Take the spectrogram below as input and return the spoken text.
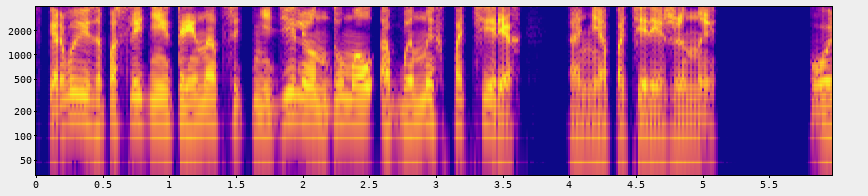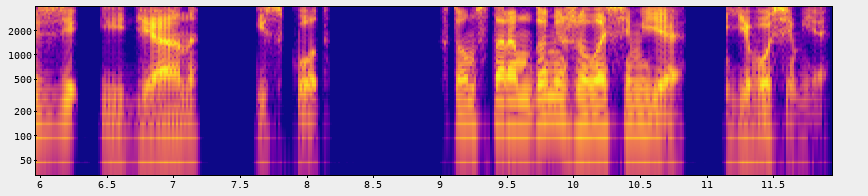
Впервые за последние 13 недель он думал об иных потерях, а не о потере жены. Оззи и Диана, и Скотт. В том старом доме жила семья, его семья.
